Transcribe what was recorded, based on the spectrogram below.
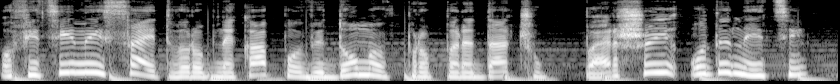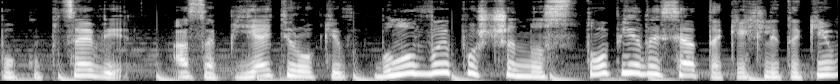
офіційний сайт виробника повідомив про передачу першої одиниці покупцеві. А за 5 років було випущено 150 таких літаків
